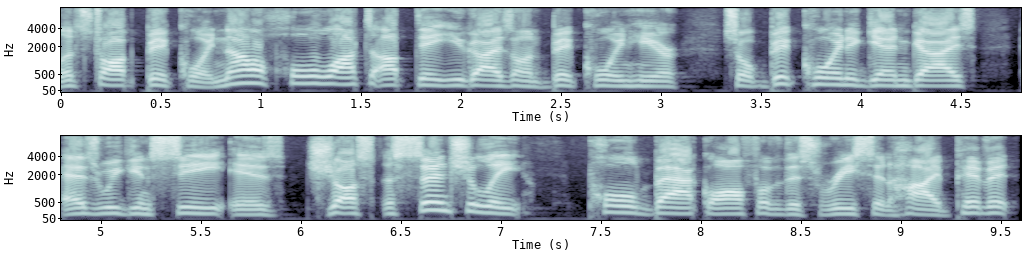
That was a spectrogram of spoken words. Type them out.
let's talk Bitcoin. Not a whole lot to update you guys on Bitcoin here. So, Bitcoin, again, guys, as we can see, is just essentially pulled back off of this recent high pivot.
